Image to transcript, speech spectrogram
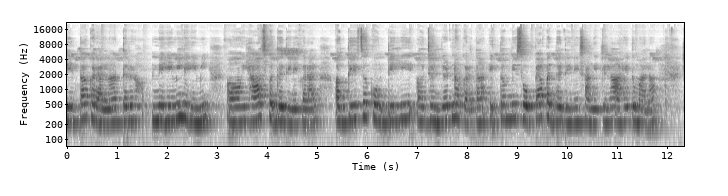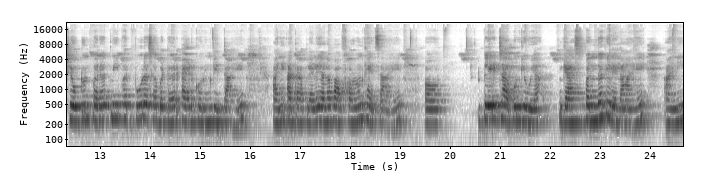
एकदा कराल ना तर नेहमी नेहमी ह्याच पद्धतीने कराल. अगदीच कोणतीही झंझट न करता एकदम मी सोप्या पद्धतीने सांगितलेलं आहे तुम्हाला. शेवटून परत मी भरपूर असं बटर ॲड करून घेत आहे. आणि आता आपल्याला याला वाफाळून घ्यायचं आहे. प्लेट झाकून घेऊया. गॅस बंद केलेला आहे. आणि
